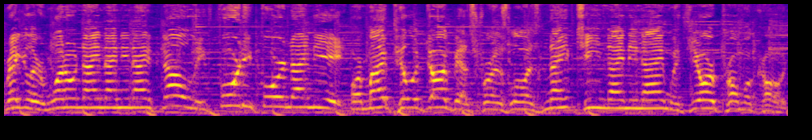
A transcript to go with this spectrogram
regular $109.99, now only $44.98, or my pillow dog beds for as low as $19.99 with your promo code.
